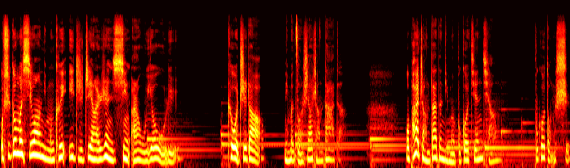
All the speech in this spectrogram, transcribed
我是多么希望你们可以一直这样任性而无忧无虑，可我知道你们总是要长大的。我怕长大的你们不够坚强，不够懂事，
